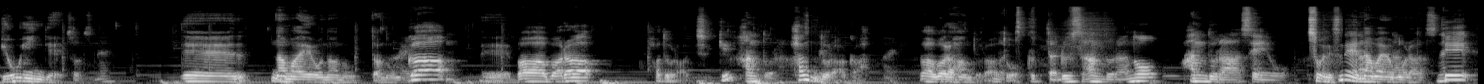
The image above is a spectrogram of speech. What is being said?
病院で、そうですね。で、名前を名乗ったのが、はえーバーバラ・ハドラーでしたっけ？ハンドラー。ハンドラーか。はいバーバラ・ハンドラーと。作ったルース・ハンドラーのハンドラー性を。そうですね、な名前をもらって、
